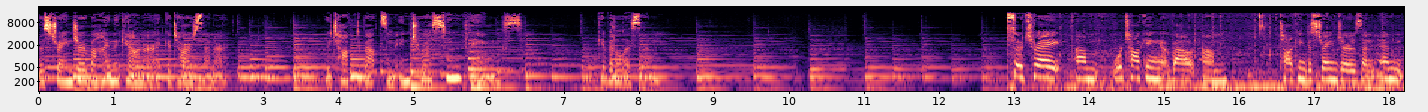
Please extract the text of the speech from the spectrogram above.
the stranger behind the counter at Guitar Center. We talked about some interesting things. Give it a listen. So, Trey, um, we're talking about um, talking to strangers, and, and,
